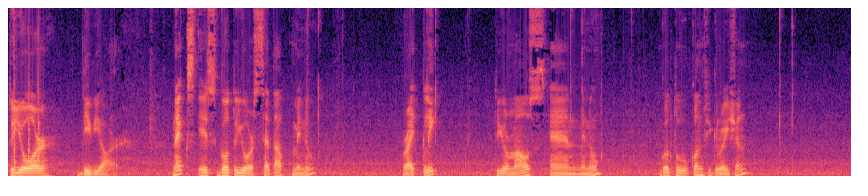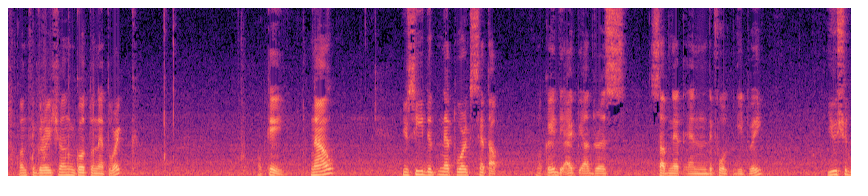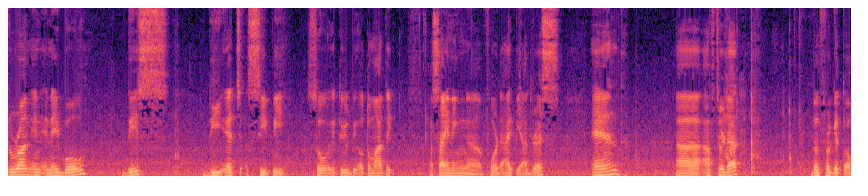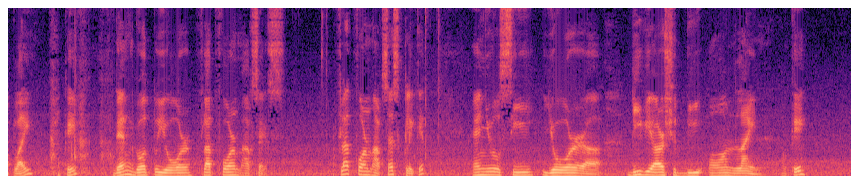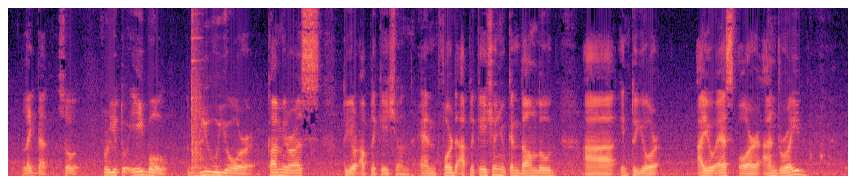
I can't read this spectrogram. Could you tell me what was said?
to your DVR. Next is go to your setup menu. Right click to your mouse and menu. Go to configuration. Configuration, go to network. Okay, now you see the network setup. Okay, the IP address, subnet, and default gateway you should run and enable this DHCP so it will be automatic assigning uh, for the IP address. And uh, after that don't forget to apply okay? Then go to your platform access. Platform access click it and you will see your uh, DVR should be online okay? Like that. So for you to able view your cameras to your application. And for the application you can download uh, into your iOS or Android.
